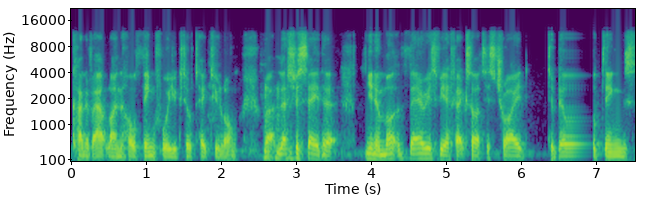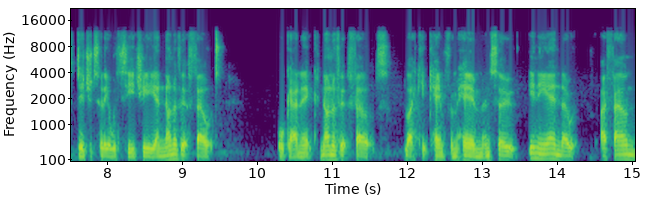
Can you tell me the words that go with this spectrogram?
kind of outline the whole thing for you because it'll take too long. But let's just say that you know various VFX artists tried to build things digitally or with CG, and none of it felt organic. None of it felt like it came from him. And so in the end, I, I found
